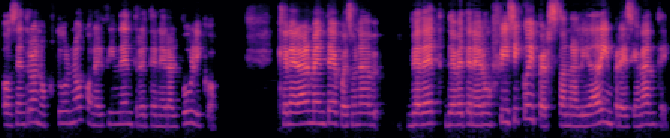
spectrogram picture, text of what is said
o centro nocturno con el fin de entretener al público. Generalmente, pues una vedette debe tener un físico y personalidad impresionante,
